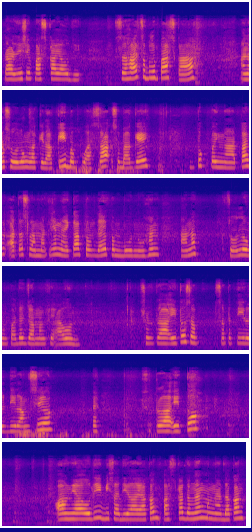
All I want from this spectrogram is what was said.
Tradisi Paskah Yahudi Sehari sebelum Paskah, anak sulung laki-laki berpuasa sebagai untuk peringatan atas selamatnya mereka dari pembunuhan anak sulung pada zaman Firaun. Setelah itu se seperti dilansir eh setelah itu orang Yahudi bisa dirayakan pasca dengan mengadakan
